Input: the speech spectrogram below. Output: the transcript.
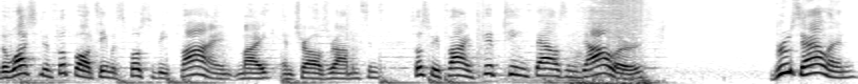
the Washington football team was supposed to be fined, Mike and Charles Robinson, supposed to be fined $15,000. Bruce Allen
